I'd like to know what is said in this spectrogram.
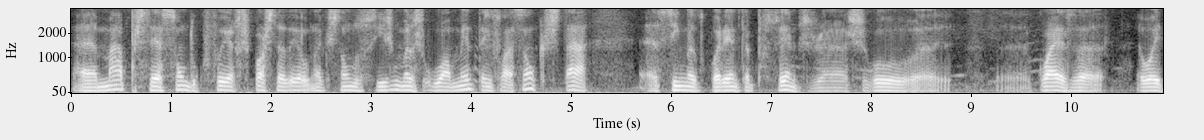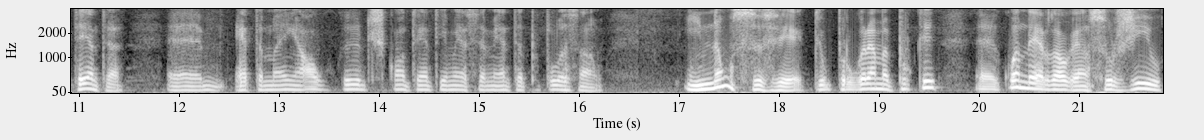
a má percepção do que foi a resposta dele na questão do sismo, mas o aumento da inflação, que está acima de 40%, já chegou a, a quase a, a 80%, eh, é também algo que descontenta imensamente a população. E não se vê que o programa, porque eh, quando Erdogan surgiu,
